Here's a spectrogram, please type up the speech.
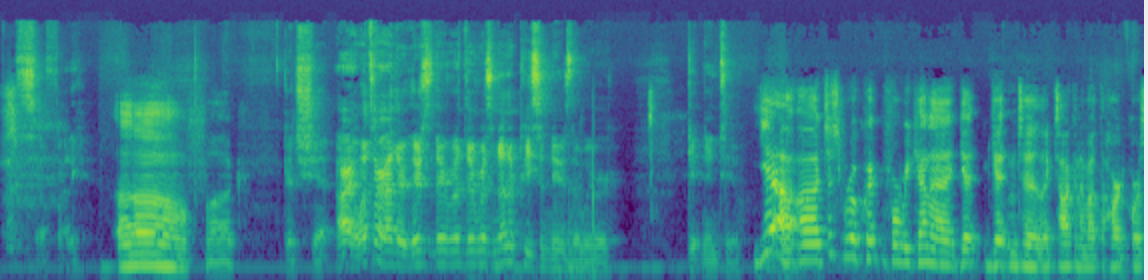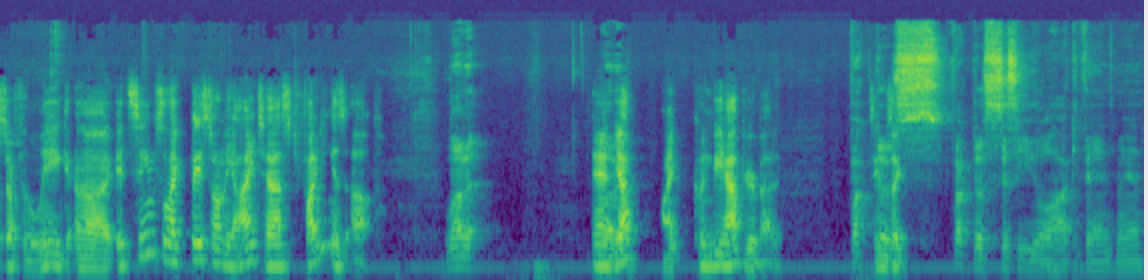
so funny. Oh fuck. Good shit. All right, what's our other? There's there there was another piece of news that we were getting into. Yeah, uh, just real quick before we kind of get get into like talking about the hardcore stuff for the league. Uh, it seems like based on the eye test, fighting is up, Love it. and Love yeah, I couldn't be happier about it. Fuck Seems those. fuck those sissy little hockey fans, man.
